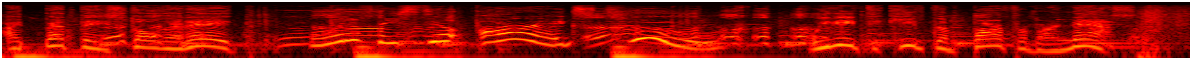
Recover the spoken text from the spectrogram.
I bet they stole that egg. What if they steal our eggs too? We need to keep them far from our nest.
